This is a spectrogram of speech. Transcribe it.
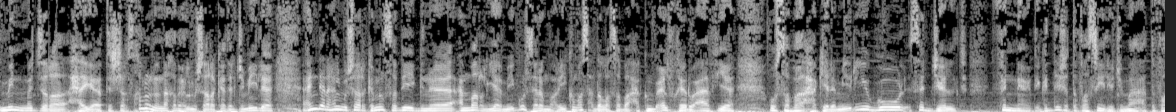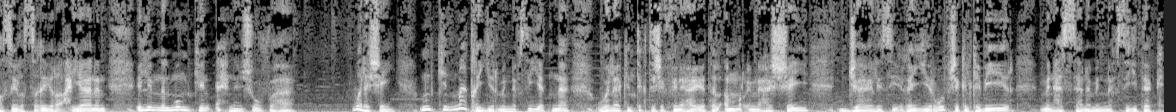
من مجرى حياة الشخص. خلونا ناخذ هالمشاركات الجميلة. عندنا هالمشاركة من صديقنا عمار اليامي يقول السلام عليكم أسعد الله صباحكم بألف خير وعافية وصباحك يا الأمير. يقول سجلت في النادي. قديش التفاصيل يا جماعة؟ التفاصيل الصغيرة أحيانا اللي من الممكن إحنا نشوفها. ولا شيء. ممكن ما تغير من نفسيتنا ولكن تكتشف في نهاية الأمر أن هالشيء جالس يغير وبشكل كبير من هالسنة من نفسيتك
